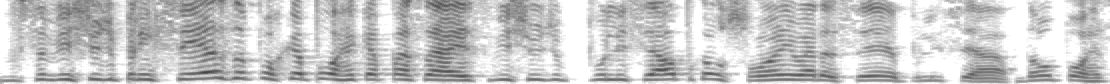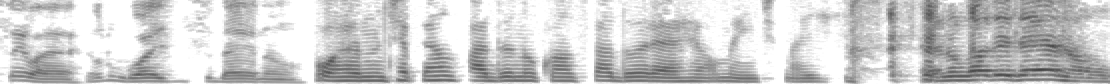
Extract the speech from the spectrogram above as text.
você vestiu de princesa porque, porra, quer passar. Esse vestiu de policial porque o sonho era ser policial. Então, porra, sei lá. Eu não gosto dessa ideia, não. Porra, eu não tinha pensado no constador, é, realmente, mas. Eu não gosto da ideia, não.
